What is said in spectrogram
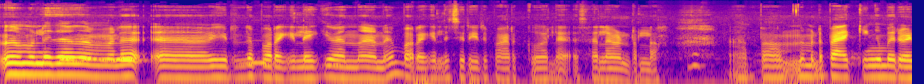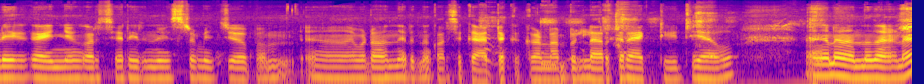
നമ്മളിത് നമ്മുടെ വീടിന്റെ പുറകിലേക്ക് വന്നാണ്. പുറകിൽ ചെറിയൊരു പാർക്ക് പോലെ സ്ഥലമുണ്ടല്ലോ. അപ്പം നമ്മുടെ പാക്കിങ് പരിപാടിയൊക്കെ കഴിഞ്ഞു കുറച്ച് നേരം ഇരുന്ന് വിശ്രമിച്ചു. അപ്പം ഇവിടെ വന്നിരുന്ന് കുറച്ച് കാറ്റൊക്കെ കൊള്ളാം. പിള്ളേർക്കൊരു ആക്ടിവിറ്റി ആവും. അങ്ങനെ വന്നതാണ്.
